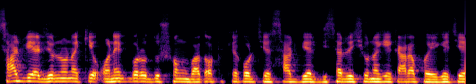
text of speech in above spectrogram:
সার্বিয়ার জন্য নাকি অনেক বড় দুঃসংবাদ অপেক্ষা করছে? সার্বিয়ার ভিসার রেশিও নাকি খারাপ হয়ে গেছে?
